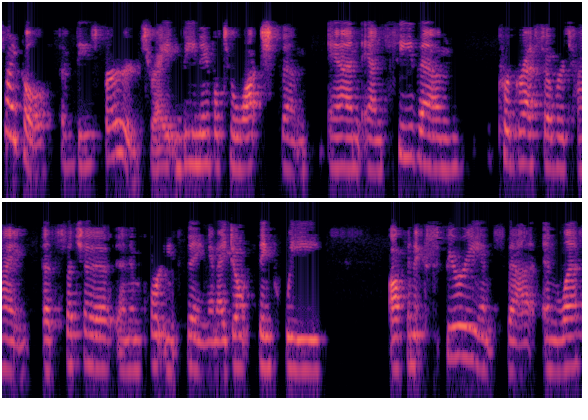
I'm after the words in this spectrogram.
cycle of these birds, right, and being able to watch them and and see them progress over time. That's such a, an important thing, and I don't think we often experience that unless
